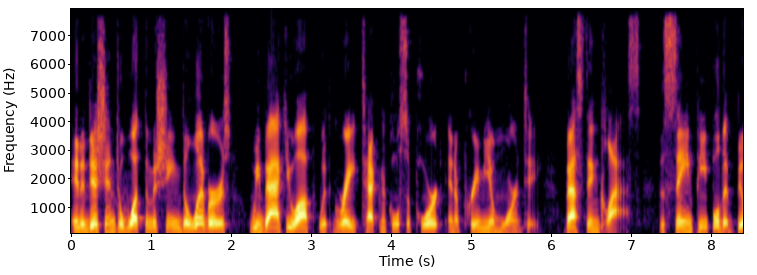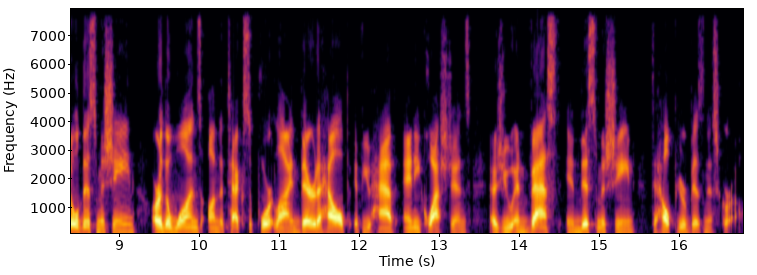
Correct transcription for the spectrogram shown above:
In addition to what the machine delivers, we back you up with great technical support and a premium warranty. Best in class. The same people that build this machine are the ones on the tech support line there to help if you have any questions as you invest in this machine to help your business grow.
